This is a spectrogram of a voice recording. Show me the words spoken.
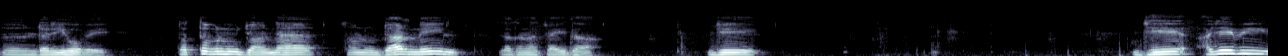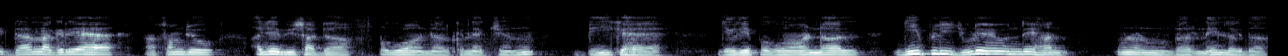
ਅ, ਡਰੀ ਹੋਵੇ। ਤੱਤਵ ਨੂੰ ਜਾਣਨਾ ਹੈ ਸਾਨੂੰ ਡਰ ਨਹੀਂ ਲੱਗਣਾ ਚਾਹੀਦਾ। ਜੇ ਜੇ ਅਜੇ ਵੀ ਡਰ ਲੱਗ ਰਿਹਾ ਹੈ ਤਾਂ ਸਮਝੋ ਅਜੇ ਵੀ ਸਾਡਾ ਭਗਵਾਨ ਨਾਲ ਕਨੈਕਸ਼ਨ ਵੀਕ ਹੈ। ਜਿਹੜੇ ਭਗਵਾਨ ਨਾਲ ਡੀਪਲੀ ਜੁੜੇ ਹੋਏ ਹੁੰਦੇ ਹਨ ਉਹਨਾਂ ਨੂੰ ਡਰ ਨਹੀਂ ਲੱਗਦਾ।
